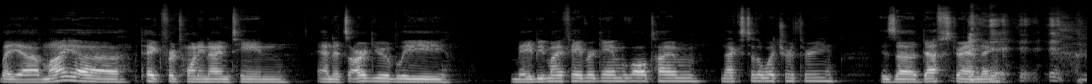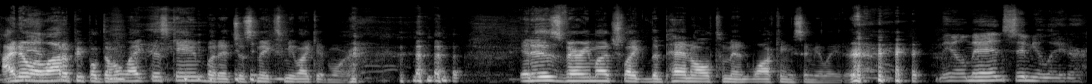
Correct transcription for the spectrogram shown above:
But yeah, my uh, pick for 2019, and it's arguably maybe my favorite game of all time next to The Witcher 3, is uh, Death Stranding. I know a lot of people don't like this game, but it just makes me like it more. it is very much like the penultimate walking simulator. Mailman Simulator.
